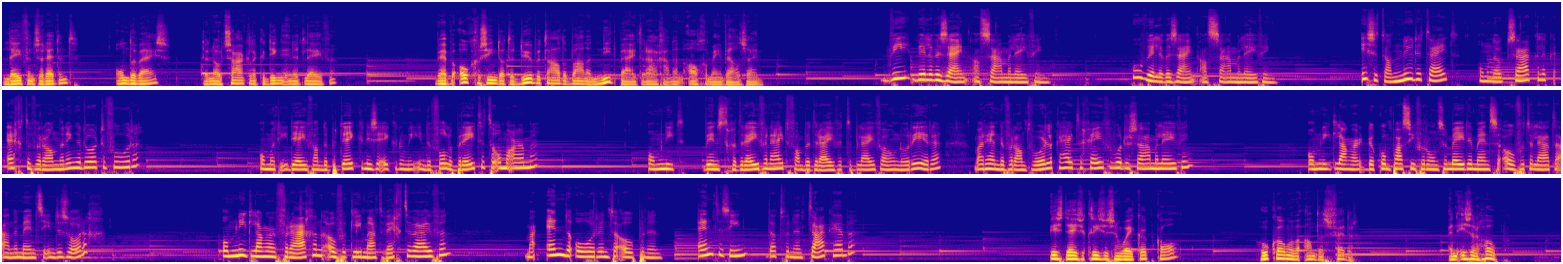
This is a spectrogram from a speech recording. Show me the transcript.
levensreddend, onderwijs, de noodzakelijke dingen in het leven we hebben ook gezien dat de duurbetaalde banen niet bijdragen aan een algemeen welzijn. Wie willen we zijn als samenleving? Hoe willen we zijn als samenleving? Is het dan nu de tijd om noodzakelijke echte veranderingen door te voeren? om het idee van de betekeniseconomie in de volle breedte te omarmen, om niet winstgedrevenheid van bedrijven te blijven honoreren, maar hen de verantwoordelijkheid te geven voor de samenleving, om niet langer de compassie voor onze medemensen over te laten aan de mensen in de zorg, om niet langer vragen over klimaat weg te wuiven, maar en de oren te openen en te zien dat we een taak hebben is deze crisis een wake-up call? Hoe komen we anders verder? En is er hoop?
